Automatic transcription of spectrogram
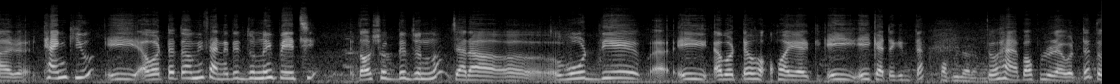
আর থ্যাংক ইউ এই অ্যাওয়ার্ডটা তো আমি ফ্যানেদের জন্যই পেয়েছি। দর্শকদের জন্য যারা ভোট দিয়ে এই অ্যাওয়ার্ডটা হয় আর কি এই এই ক্যাটাগরিটা পপুলার তো হ্যাঁ পপুলার অ্যাওয়ার্ডটা তো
